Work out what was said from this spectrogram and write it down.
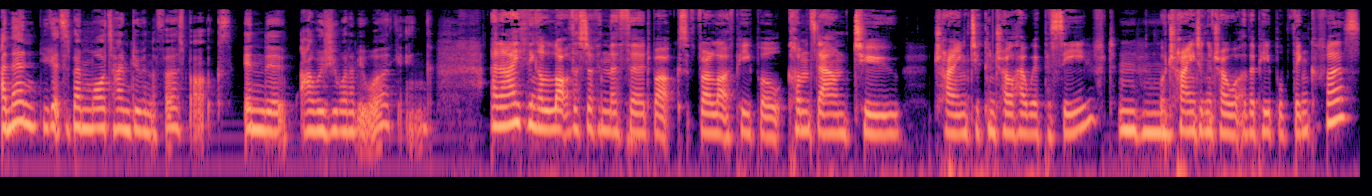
And then you get to spend more time doing the first box in the hours you want to be working. And I think a lot of the stuff in the third box for a lot of people comes down to trying to control how we're perceived Mm-hmm. or trying to control what other people think of us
